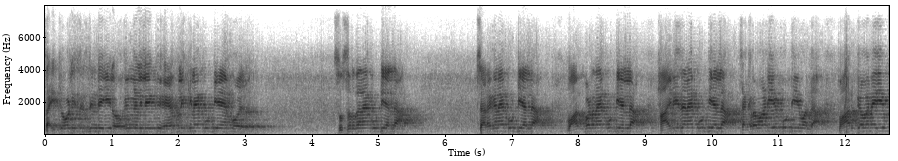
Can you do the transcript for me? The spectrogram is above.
സൈറ്റോളിസിന്റെ ഈ ലോകങ്ങളിലേക്ക് ഹേബ്ലിക്കിനെ കൂട്ടിയാണ് ഞാൻ പോയത്. സുശ്രുതനെ കൂട്ടിയല്ല. ചരകനെ കൂട്ടിയല്ല വാഗ്ഭടനെ കൂട്ടിയല്ല ഹാരിതനെ കൂട്ടിയല്ല ചക്രവാണിയെ കൂട്ടിയുമല്ല ഭാർഗവനെയും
